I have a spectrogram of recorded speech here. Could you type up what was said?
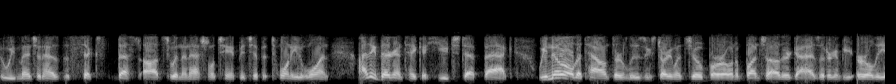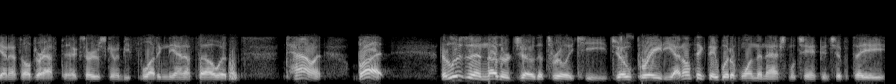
who we mentioned has the sixth best odds to win the national championship at 20 to 1. I think they're going to take a huge step back. We know all the talent they're losing, starting with Joe Burrow and a bunch of other guys that are going to be early NFL draft picks. They're just going to be flooding the NFL with talent. Losing another Joe that's really key, Joe Brady. I don't think they would have won the national championship if they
